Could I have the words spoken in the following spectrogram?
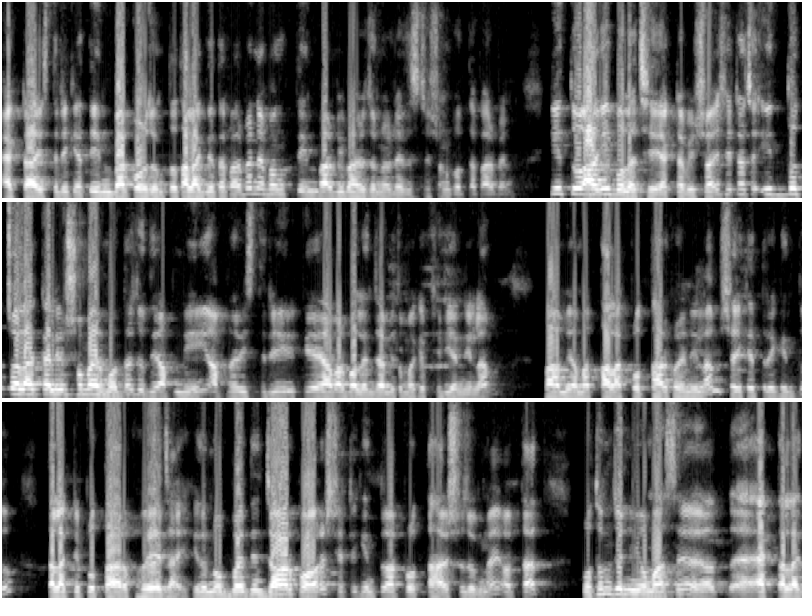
একটা স্ত্রীকে তিনবার পর্যন্ত তালাক দিতে পারবেন এবং তিনবার বিবাহের জন্য রেজিস্ট্রেশন করতে পারবেন। কিন্তু আগেই বলেছি একটা বিষয়, সেটা হচ্ছে ইদ্যুৎ চলাকালীন সময়ের মধ্যে যদি আপনি আপনার স্ত্রীকে আবার বলেন যে আমি তোমাকে ফিরিয়ে নিলাম বা আমি আমার তালাক প্রত্যাহার করে নিলাম, সেই ক্ষেত্রে কিন্তু তালাকটি প্রত্যাহার হয়ে যায়। কিন্তু নব্বই দিন যাওয়ার পর সেটি কিন্তু আর প্রত্যাহারের সুযোগ নাই। অর্থাৎ প্রথম যে নিয়ম আছে, এক তালাক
